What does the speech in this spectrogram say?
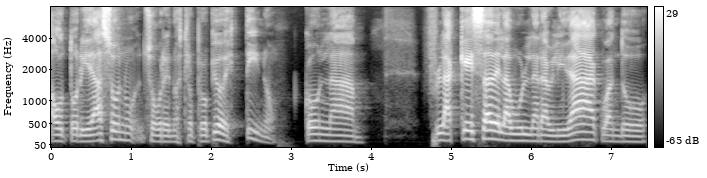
autoridad sobre nuestro propio destino, con la flaqueza de la vulnerabilidad, cuando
